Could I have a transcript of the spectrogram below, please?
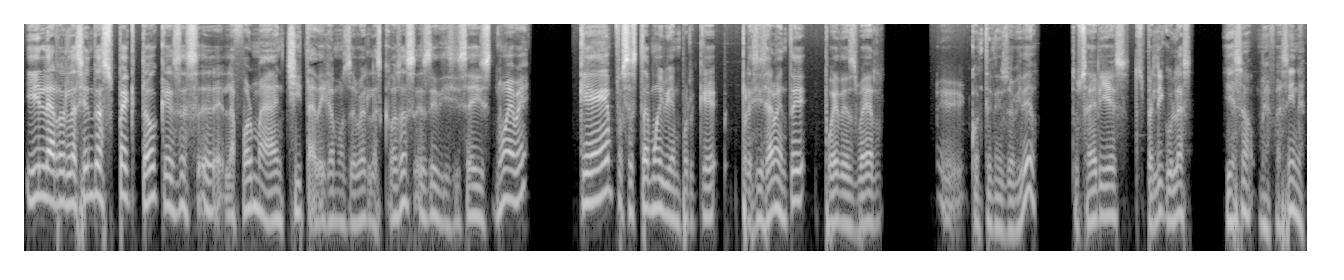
Y la relación de aspecto, que es, eh, la forma anchita, digamos, de ver las cosas, es de 16.9, que pues está muy bien porque precisamente puedes ver eh, contenidos de video, tus series, tus películas, y eso me fascina.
